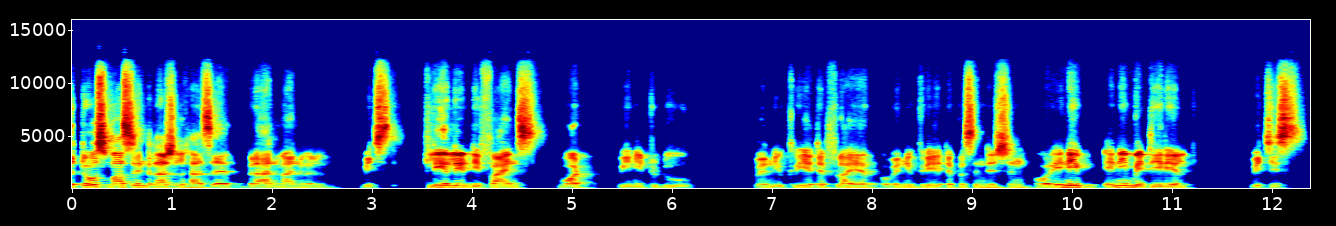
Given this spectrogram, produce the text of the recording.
The Toastmaster International has a brand manual which clearly defines what we need to do when you create a flyer or when you create a presentation or any, any material which is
